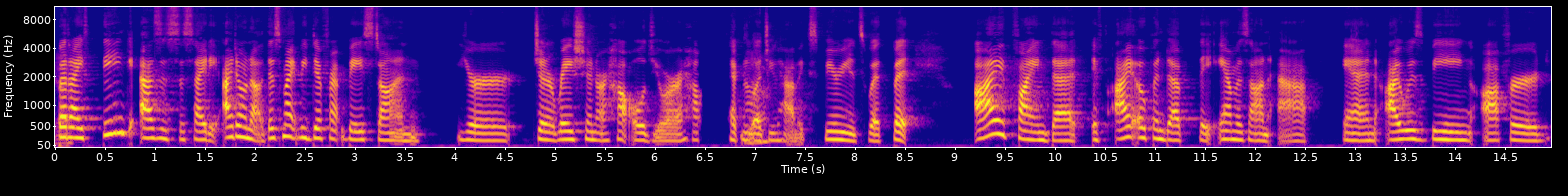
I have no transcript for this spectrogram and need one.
but I think as a society, I don't know, this might be different based on your generation or how old you are, how technology yeah. you have experience with. But I find that if I opened up the Amazon app and I was being offered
